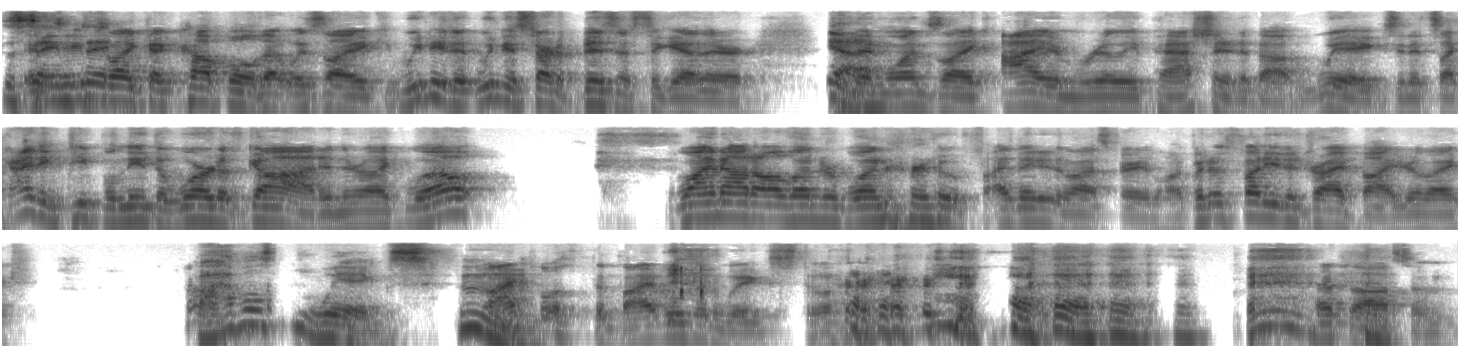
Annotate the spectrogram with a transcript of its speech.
the same it seems thing. like a couple that was like, we need to we need to start a business together. Yeah. And then one's like, I am really passionate about wigs. And it's like, I think people need the word of God. And they're like, well, why not all under one roof? I, they didn't last very long, but it was funny to drive by. You're like, oh, Bibles and wigs. Hmm. Bibles, the Bibles and wigs store. That's awesome.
